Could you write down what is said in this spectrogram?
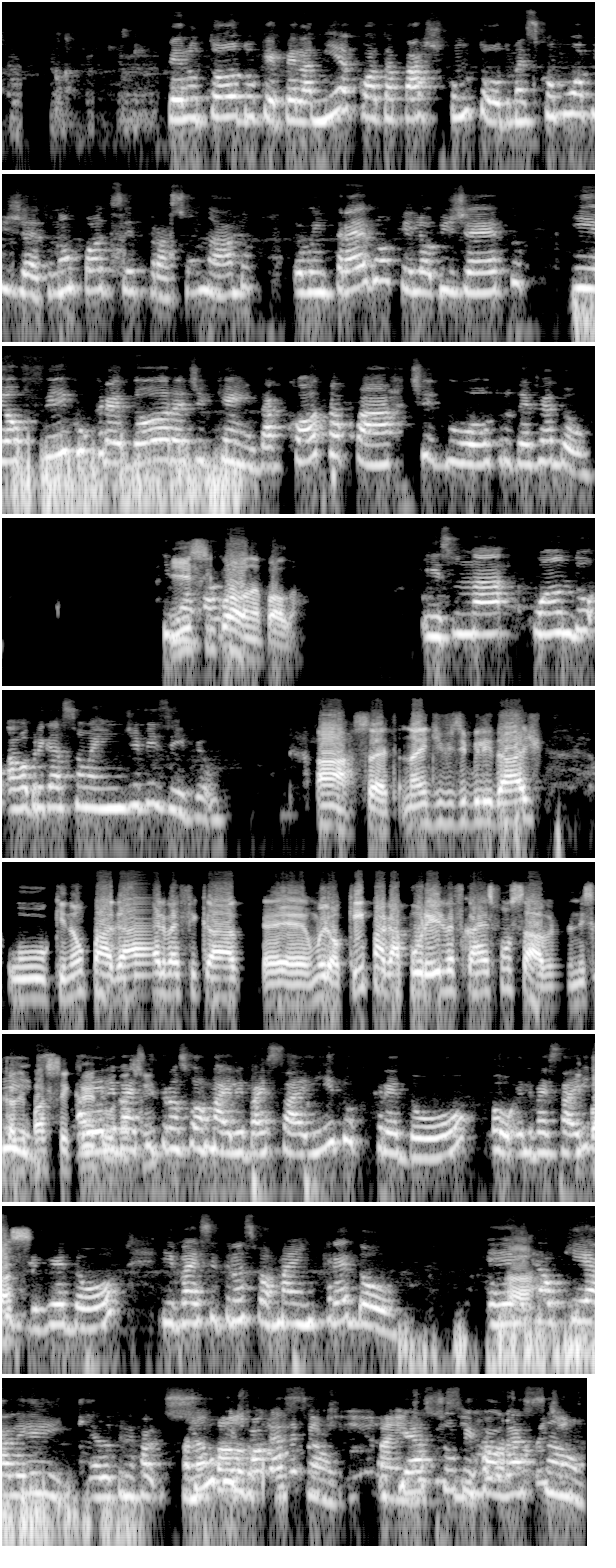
Pelo todo, o quê? Pela minha cota parte com todo, mas como o objeto não pode ser fracionado, eu entrego aquele objeto e eu fico credora de quem? Da cota parte do outro devedor. Isso em qual, Ana Paula? Isso na, quando a obrigação é indivisível. Ah, certo. Na indivisibilidade, o que não pagar, ele vai ficar. É, ou melhor, quem pagar por ele vai ficar responsável. Nesse caso, ele passa a ser credor. Aí ele vai assim? se transformar, ele vai sair do credor, ou ele vai sair do devedor e vai se transformar em credor. Ele ah. é o que a lei, a doutrina fala, subrogação. O que é a subrogação?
